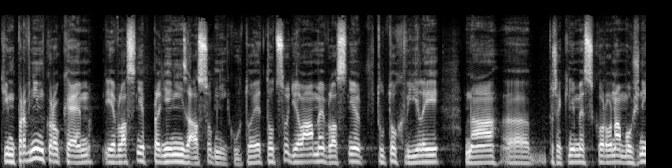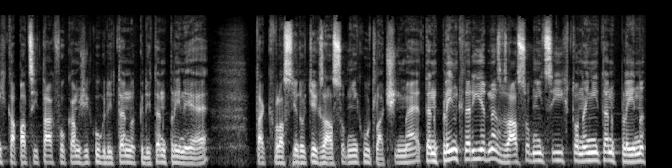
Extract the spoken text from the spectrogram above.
Tím prvním krokem je vlastně plnění zásobníků. To je to, co děláme vlastně v tuto chvíli na, eh, řekněme, skoro na možných kapacitách v okamžiku, kdy ten, kdy ten plyn je tak vlastně do těch zásobníků tlačíme. Ten plyn, který je dnes v zásobnicích, to není ten plyn,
